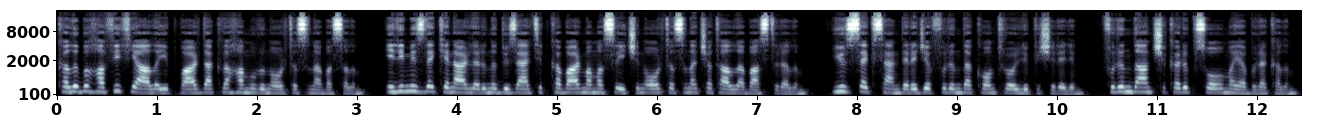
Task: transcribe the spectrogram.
Kalıbı hafif yağlayıp bardakla hamurun ortasına basalım. Elimizle kenarlarını düzeltip kabarmaması için ortasına çatalla bastıralım. 180 derece fırında kontrollü pişirelim. Fırından çıkarıp soğumaya bırakalım.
